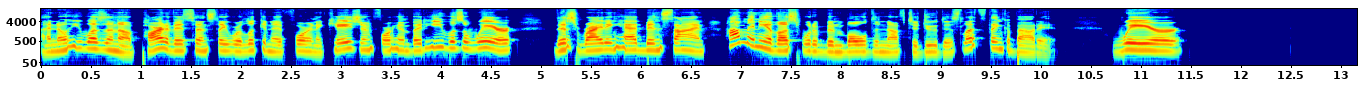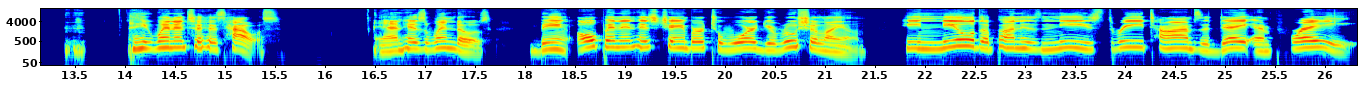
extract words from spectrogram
I know he wasn't a part of it since they were looking at for an occasion for him, but he was aware this writing had been signed. How many of us would have been bold enough to do this? Let's think about it. Where he went into his house and his windows being open in his chamber toward Jerusalem. He kneeled upon his knees three times a day and prayed.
